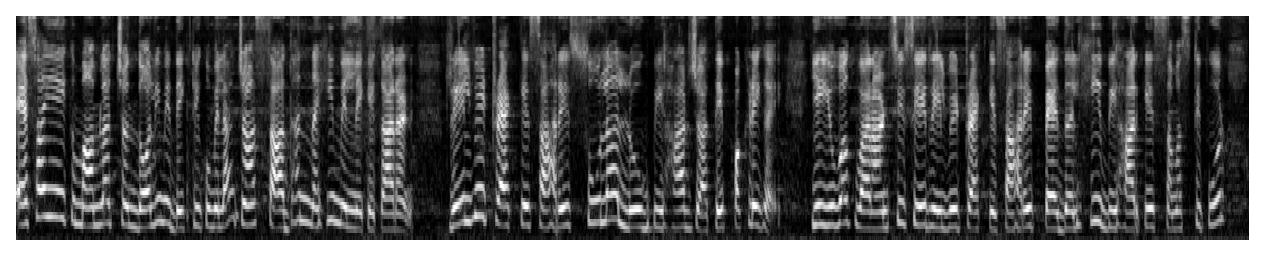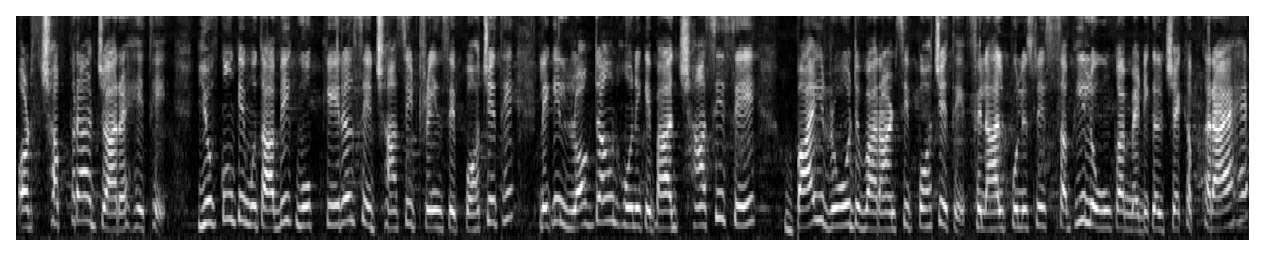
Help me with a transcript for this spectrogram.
ऐसा ही एक मामला चंदौली में देखने को मिला, जहाँ साधन नहीं मिलने के कारण रेलवे ट्रैक के सहारे 16 लोग बिहार जाते पकड़े गए। ये युवक वाराणसी से रेलवे ट्रैक के सहारे पैदल ही बिहार के समस्तीपुर और छपरा जा रहे थे। युवकों के मुताबिक वो केरल से झांसी ट्रेन से पहुँचे थे, लेकिन लॉकडाउन होने के बाद झांसी से बाई रोड वाराणसी पहुँचे थे। फ़िलहाल पुलिस ने सभी लोगों का मेडिकल चेकअप कराया है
